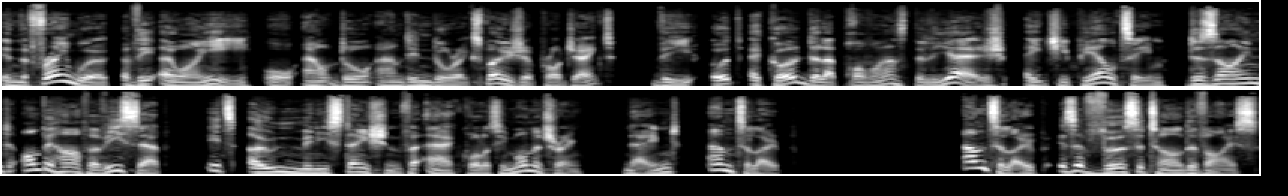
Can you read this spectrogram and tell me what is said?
in the framework of the OIE, or Outdoor and Indoor Exposure Project, the Haute École de la Province de Liège HEPL team designed, on behalf of ISSeP, its own mini station for air quality monitoring, named Antelope. Antelope is a versatile device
